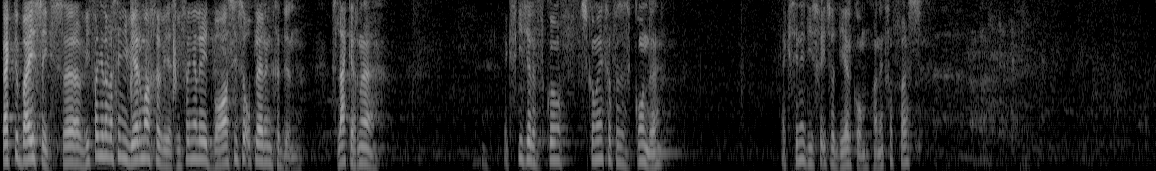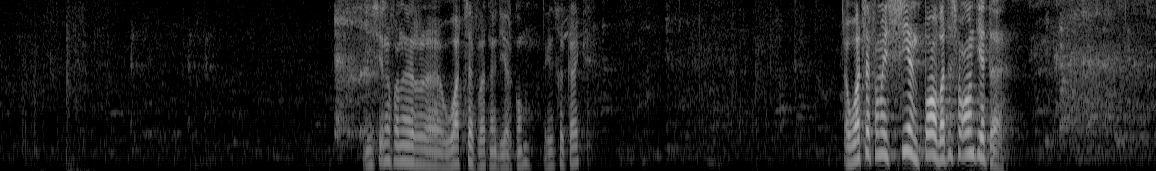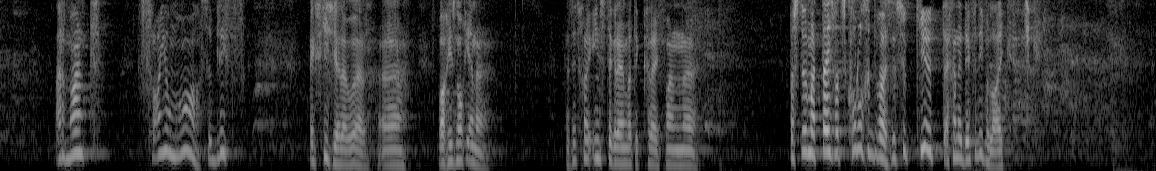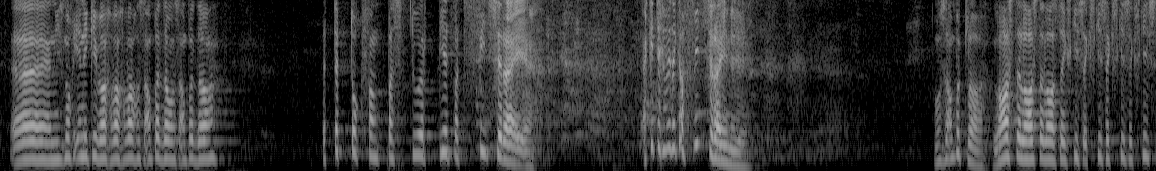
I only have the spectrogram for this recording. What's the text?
Back to basics. Uh, wie van julle was in die weermag gewees? Wie van julle het basiese opleiding gedoen? Dis lekker, né? Ekskuus julle kom kom net vir 'n sekonde. Ek sien net hier's iets wat deurkom. Gaan net gefus. Hier is een of ander uh, WhatsApp wat nou deurkom. Ek het gekyk. 'n WhatsApp van my seun, "Pa, wat is vir aandete?" Armand, vra jou ma asseblief. Ekskuus julle hoor. Uh wag, hier's nog eene. Dis net gou Instagram wat ek kry van uh Pastoor Matthys wat skorrel gedwas. Dis so cute. Ek gaan dit definitief like. Uh en hier's nog eenetjie. Wag, wag, wag. Ons amper daar, ons amper daar. 'n TikTok van pastoor Piet wat fietsry. Ek het nie geweet ek kan fietsry nie. Ons is amper klaar. Laaste, laaste, laaste. Ekskuus, ekskuus, ekskuus, ekskuus.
